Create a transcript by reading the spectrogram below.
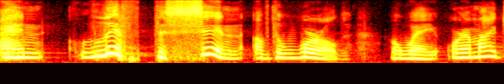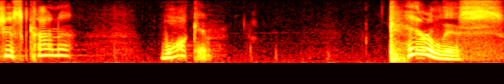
and lift the sin of the world away? Or am I just kind of walking? Careless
